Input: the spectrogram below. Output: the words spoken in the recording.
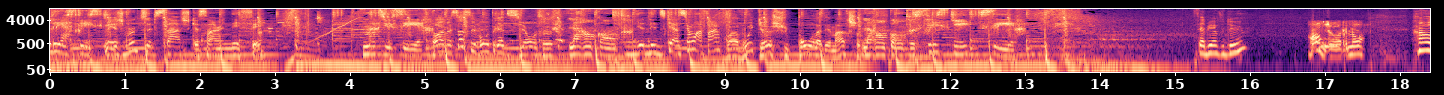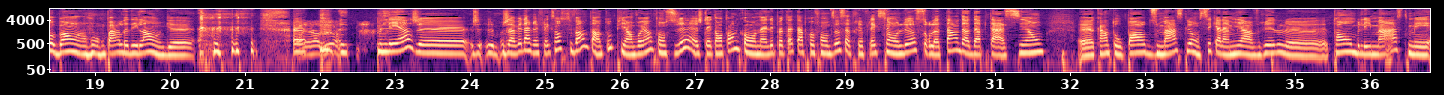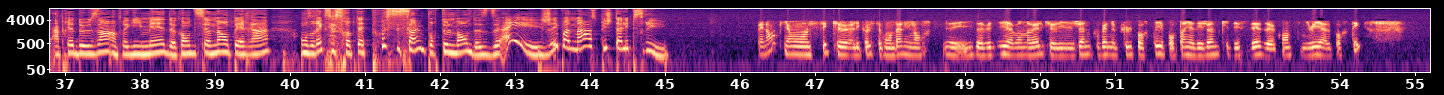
Léa Strisky. Mais je veux que tu le saches que ça a un effet. Mathieu Cyr. Ouais, mais ça, c'est vos traditions, ça. La rencontre. Il y a de l'éducation à faire. Faut avouer que je suis pour la démarche. La rencontre Strisky-Cyr. Salut à vous deux. Buongiorno. Oh bon, on parle des langues. Euh, Léa, je, je- j'avais la réflexion suivante tantôt, puis en voyant ton sujet, j'étais contente qu'on allait peut-être approfondir cette réflexion-là sur le temps d'adaptation euh, quant au port du masque. Là, on sait qu'à la mi-avril euh, tombent les masques, mais après deux ans, entre guillemets, de conditionnement opérant, on dirait que ça sera peut-être pas si simple pour tout le monde de se dire Hey, j'ai pas de masque, puis je suis à l'épicerie. Mais non, puis on le sait qu'à l'école secondaire, ils, l'ont, ils avaient dit avant Noël que les jeunes pouvaient ne plus le porter et pourtant il y a des jeunes qui décidaient de continuer à le porter.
